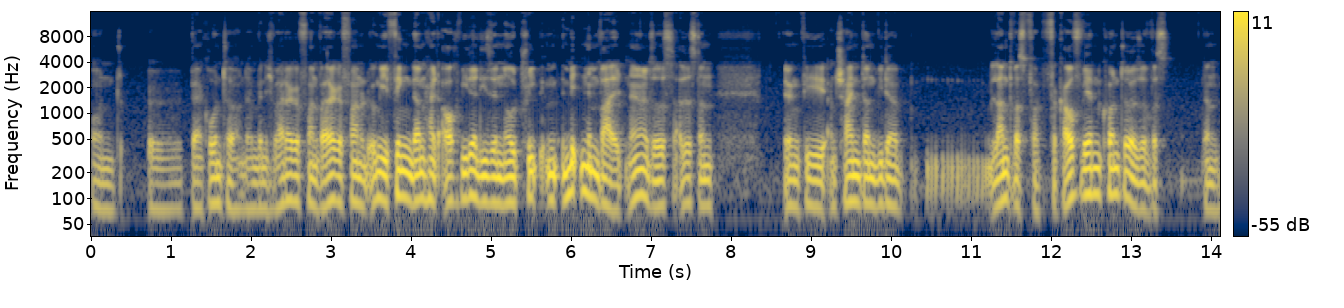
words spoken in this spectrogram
Und äh, berg runter. Und dann bin ich weitergefahren, weitergefahren und irgendwie fingen dann halt auch wieder diese No Tree mitten im Wald. Ne? Also das ist alles dann irgendwie anscheinend dann wieder Land, was verkauft werden konnte, also was dann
